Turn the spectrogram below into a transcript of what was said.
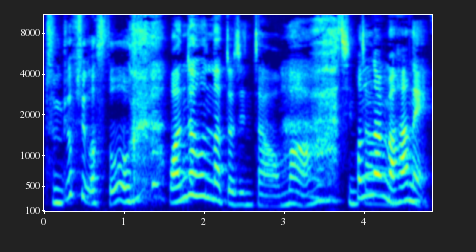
준비 없이 갔어. 완전 혼났죠, 진짜. 엄마가 아, 진짜. 혼날만 하네.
